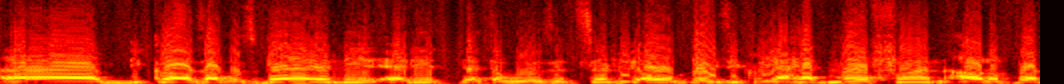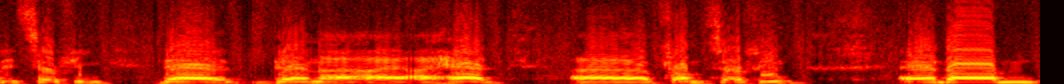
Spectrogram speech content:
um, because I was better at it than I was at surfing. Or basically, I had more fun out of body surfing than, than uh, I, I, had uh, from surfing. And um,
